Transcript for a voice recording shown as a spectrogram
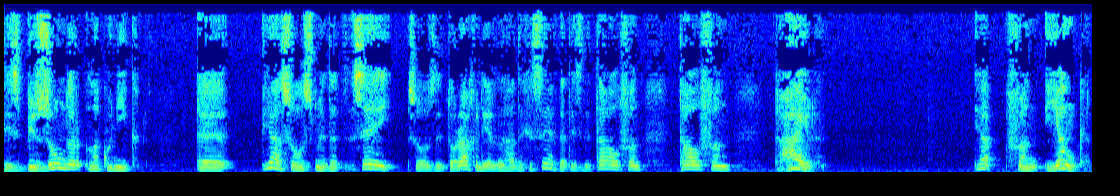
Is bijzonder laconiek. Uh, ja, zoals men dat zei, zoals de Torah-geleerden hadden gezegd, dat is de taal van, taal van huilen ja, van janken.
